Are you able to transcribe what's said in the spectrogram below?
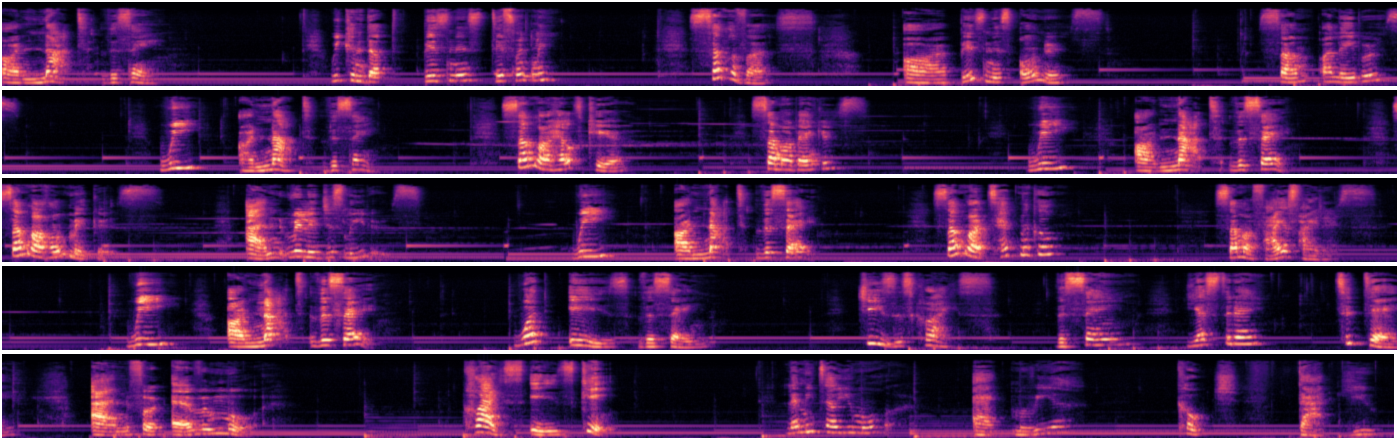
are not the same. We conduct business differently. Some of us are business owners, some are laborers. We are not the same. Some are healthcare, some are bankers. We are not the same. Some are homemakers and religious leaders. We are not the same. Some are technical, some are firefighters. We are not the same. What is the same? Jesus Christ, the same yesterday, today, and forevermore. Christ is King. Let me tell you more at mariacoach.us.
